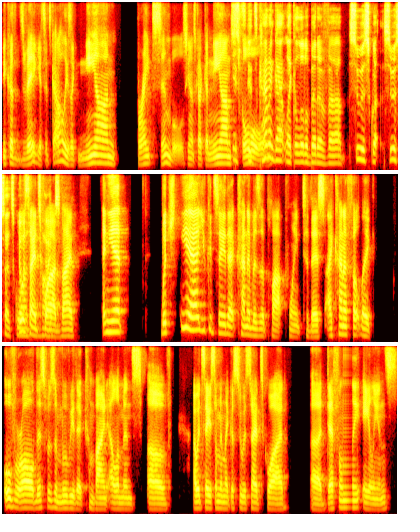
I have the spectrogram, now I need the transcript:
because it's Vegas. It's got all these like neon bright symbols. You know, it's got like a neon it's, skull. It's kind of got like a little bit of uh, Suicide Suicide Squad. Suicide Squad vibe, and yet, which yeah, you could say that kind of is a plot point to this. I kind of felt like overall this was a movie that combined elements of, I would say something like a Suicide Squad, uh, definitely Aliens,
